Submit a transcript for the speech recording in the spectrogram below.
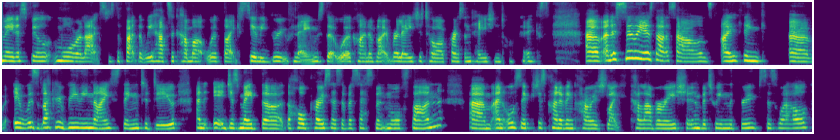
made us feel more relaxed was the fact that we had to come up with like silly group names that were kind of like related to our presentation topics. Um, and as silly as that sounds i think um, it was like a really nice thing to do. And it just made the the whole process of assessment more fun um, and also just kind of encouraged like collaboration between the groups as well.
